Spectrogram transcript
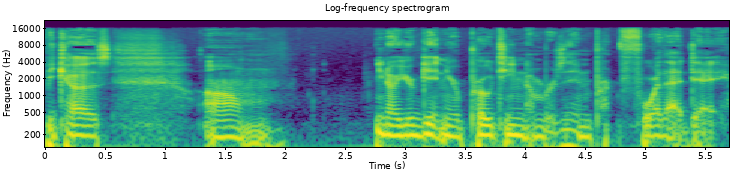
because um, you know you're getting your protein numbers in for that day.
